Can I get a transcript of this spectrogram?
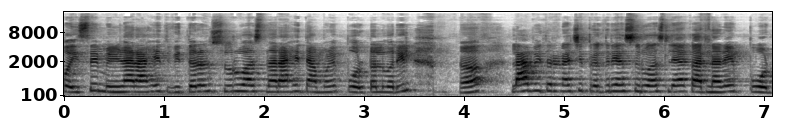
पैसे मिळणार आहेत वितरण सुरू असणार आहे. त्यामुळे पोर्टलवरील लाभ वितरणाची प्रक्रिया सुरू असल्या कारणाने पोर्ट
